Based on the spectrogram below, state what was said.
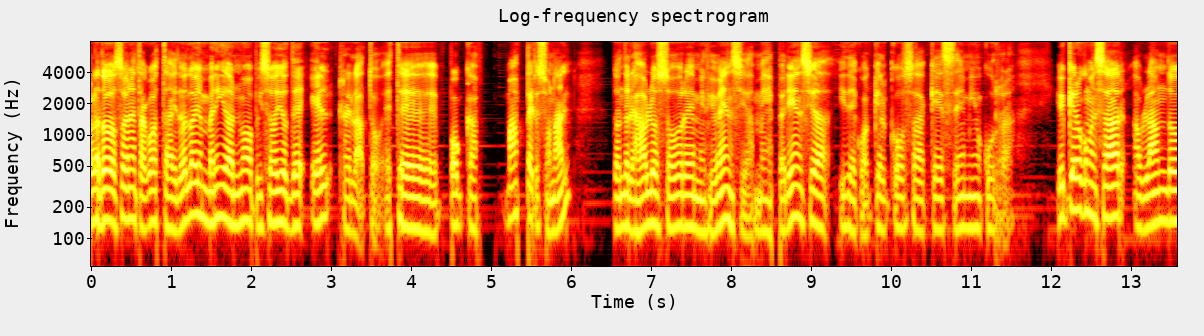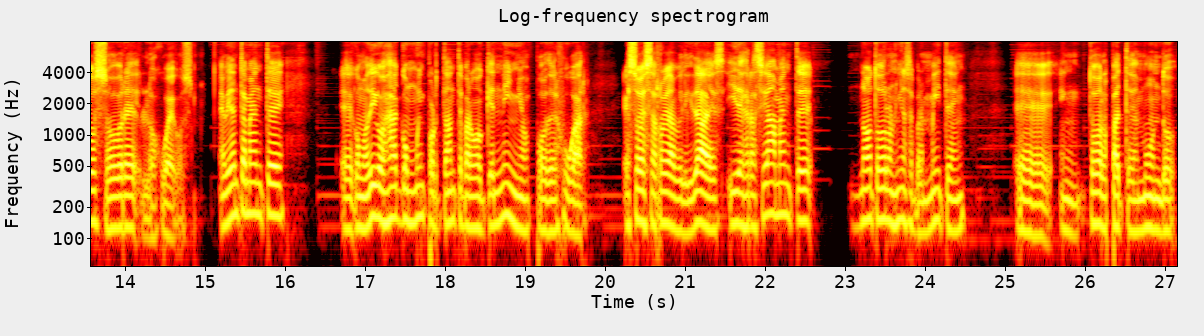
Hola a todos, soy Néstor Costa y doy la bienvenida a un nuevo episodio de El Relato, este podcast más personal donde les hablo sobre mis vivencias, mis experiencias y de cualquier cosa que se me ocurra. Y hoy quiero comenzar hablando sobre los juegos. Evidentemente, eh, como digo, es algo muy importante para cualquier niño poder jugar. Eso desarrolla habilidades y desgraciadamente no todos los niños se permiten eh, en todas las partes del mundo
